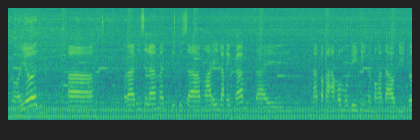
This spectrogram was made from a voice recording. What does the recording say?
So ayun, ah maraming salamat dito sa Marilaki Camp dahil napaka-accommodating ng mga tao dito.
